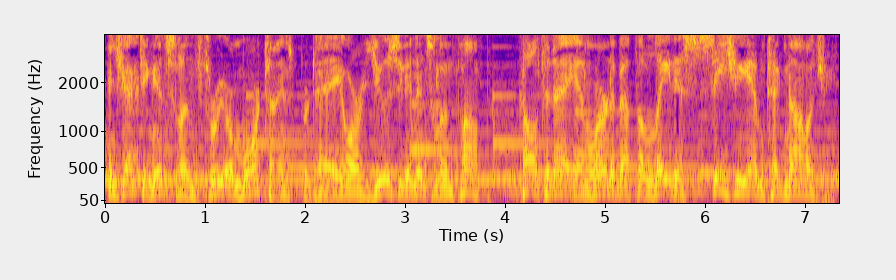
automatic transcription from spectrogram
injecting insulin three or more times per day, or using an insulin pump, call today and learn about the latest CGM technology.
